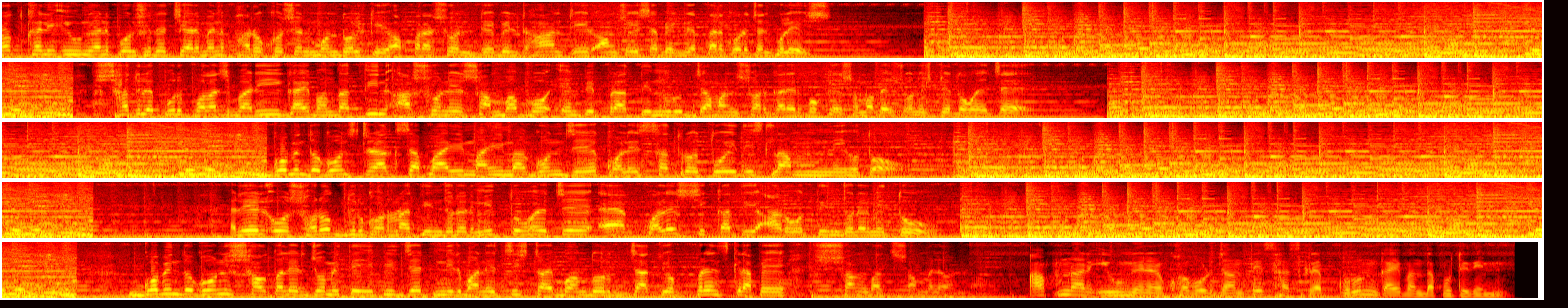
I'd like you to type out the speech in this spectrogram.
ভারতখালী union পরিষদের chairman Faruk Hossain মণ্ডলকে operation devil hunt এর অংশ হিসাবে গ্রেপ্তার করেছেন পুলিশ। সাদুলেপুর পলাশবাড়ি গাইবান্ধা তিন আসনের সম্ভাব্য এমপি প্রার্থী নুরুজ্জামান সরকারের পক্ষে সমাবেশ অনুষ্ঠিত হয়েছে। গোবিন্দগঞ্জ ট্রাক চাপাই মাহিমাগঞ্জে কলেজ ছাত্র তৈদ ইসলাম নিহত। রেল ও সড়ক দুর্ঘটনায় তিনজনের মৃত্যু হয়েছে, এক কলেজ শিক্ষার্থী আরও তিনজনের মৃত্যু। গোবিন্দগঞ্জ সাঁওতালের জমিতে ইপিজেড নির্মাণের চেষ্টায় বন্দর জাতীয় প্রেস ক্লাবে সংবাদ সম্মেলন। আপনার ইউনিয়নের খবর জানতে সাবস্ক্রাইব করুন গাইবান্ধা প্রতিদিন।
